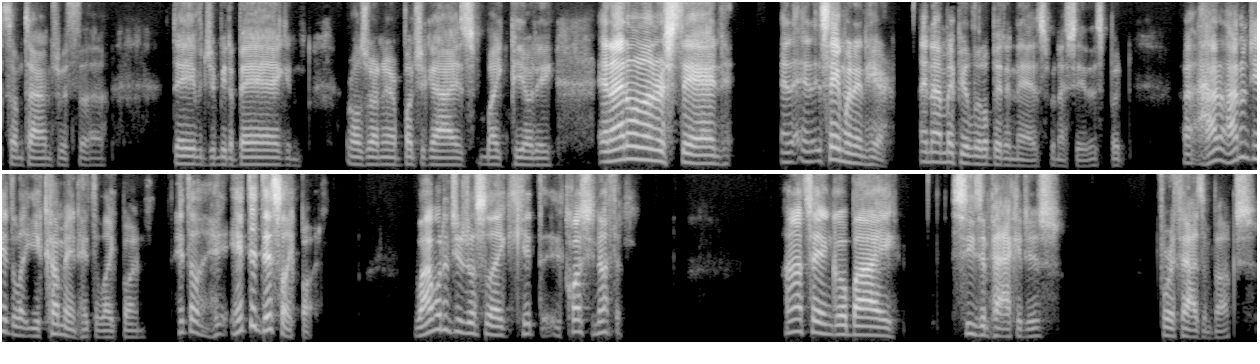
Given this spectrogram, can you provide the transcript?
sometimes with uh Dave and Jimmy the Bag and Earl's around there, a bunch of guys, Mike POD. And I don't understand and, and same one in here. And I might be a little bit in as when I say this, but uh, how, how don't you like you come in, hit the like button, hit the hit the dislike button. Why wouldn't you just like hit? The, it costs you nothing. I'm not saying go buy season packages for a thousand bucks.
